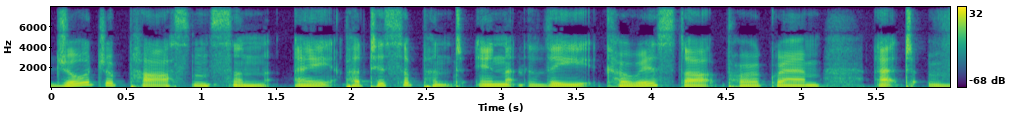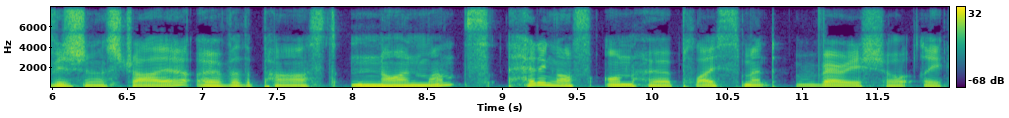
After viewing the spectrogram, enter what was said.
Georgia Parsonson, a participant in the Career Start program at Vision Australia over the past nine months, heading off on her placement very shortly,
